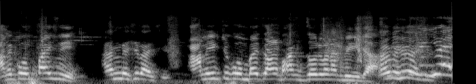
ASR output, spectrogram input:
আমি কম পাইছি। আমি বেশি পাইছি। আমি একটু কম পাইছি আর ভাগ জোর বানাবি আমি বেশি পাইছি।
